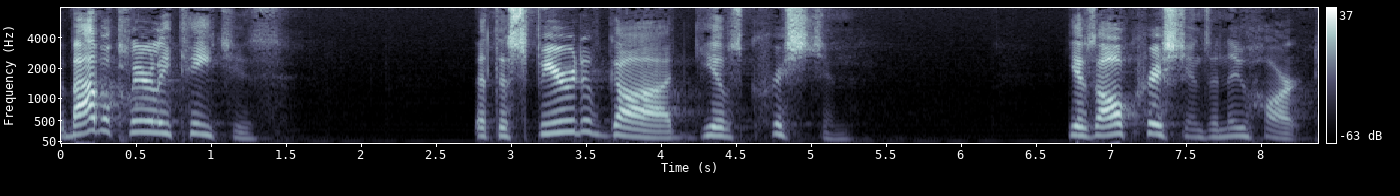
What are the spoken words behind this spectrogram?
The Bible clearly teaches that the Spirit of God gives Christian, gives all Christians a new heart.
